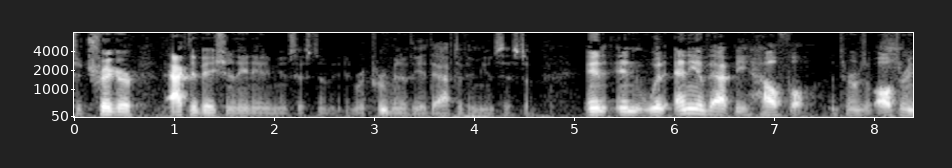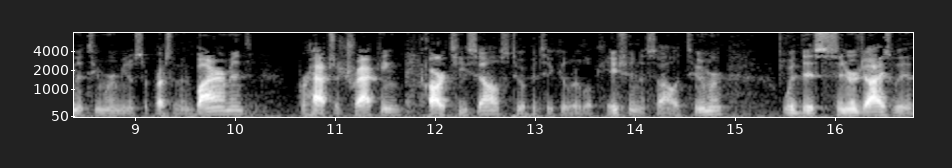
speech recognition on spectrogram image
to trigger activation of the innate immune system and recruitment of the adaptive immune system. And, and would any of that be helpful in terms of altering the tumor immunosuppressive environment, perhaps attracting CAR T cells to a particular location, a solid tumor? Would this synergize with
